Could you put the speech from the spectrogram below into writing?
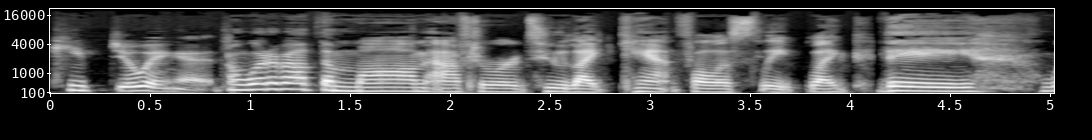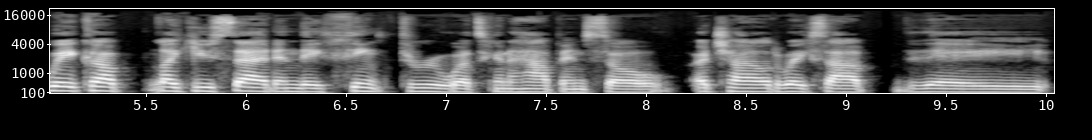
keep doing it. And what about the mom afterwards who like can't fall asleep? Like they wake up like you said and they think through what's going to happen. So a child wakes up, they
